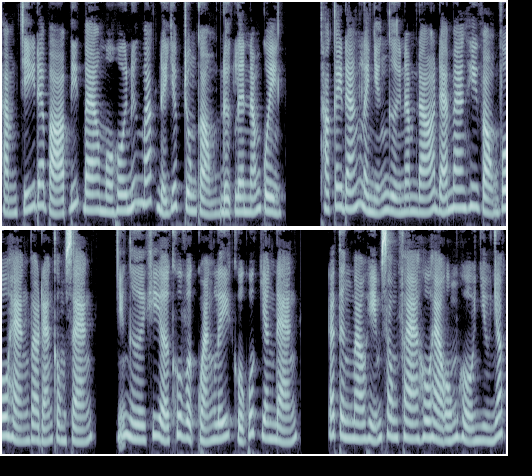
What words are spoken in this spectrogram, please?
thậm chí đã bỏ biết bao mồ hôi nước mắt để giúp Trung Cộng được lên nắm quyền. Thật cay đắng là những người năm đó đã mang hy vọng vô hạn vào đảng Cộng sản, những người khi ở khu vực quản lý của quốc dân đảng đã từng mạo hiểm xông pha hô hào ủng hộ nhiều nhất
